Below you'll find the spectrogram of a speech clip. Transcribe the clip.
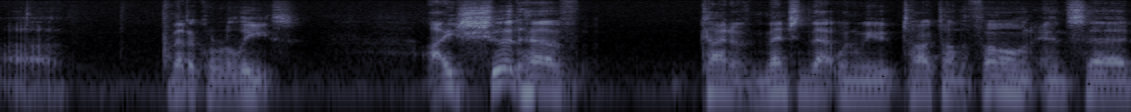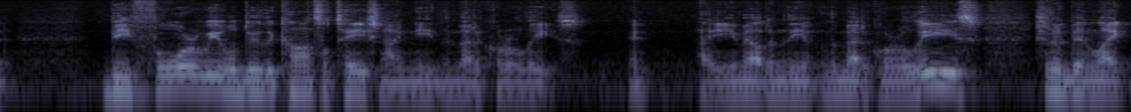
uh, medical release. I should have kind of mentioned that when we talked on the phone and said, before we will do the consultation, I need the medical release. And I emailed him the, the medical release. Should have been like,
